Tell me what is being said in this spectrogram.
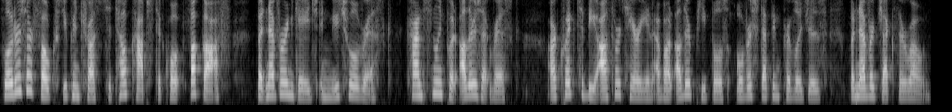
Floaters are folks you can trust to tell cops to quote, fuck off, but never engage in mutual risk, constantly put others at risk, are quick to be authoritarian about other people's overstepping privileges, but never check their own.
